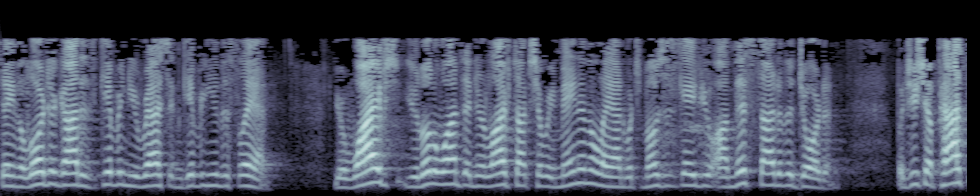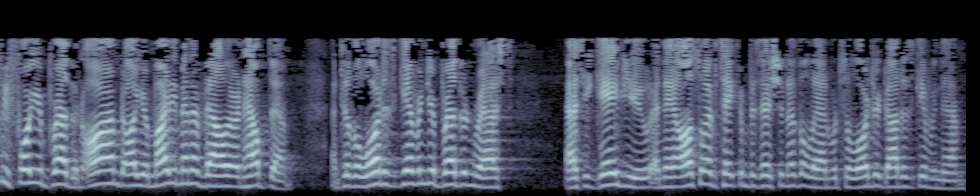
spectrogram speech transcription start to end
saying, The Lord your God has given you rest and given you this land. Your wives, your little ones, and your livestock shall remain in the land which Moses gave you on this side of the Jordan. But you shall pass before your brethren, armed, all your mighty men of valor, and help them, until the Lord has given your brethren rest, as he gave you, and they also have taken possession of the land which the Lord your God has given them.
